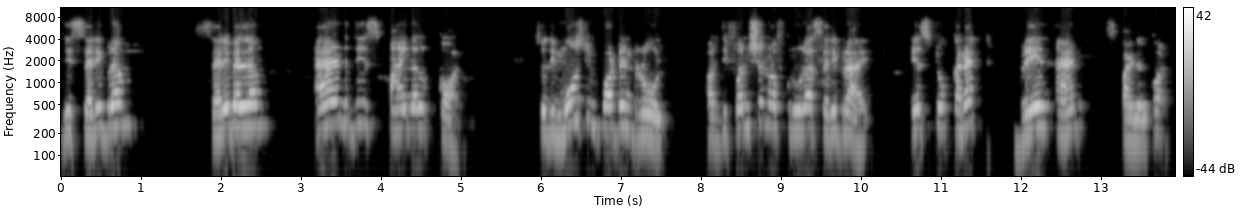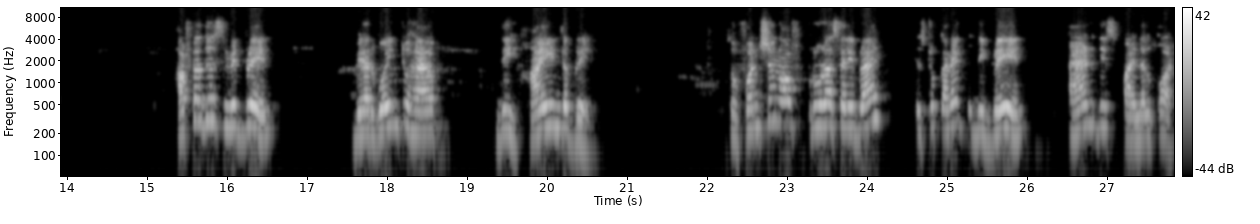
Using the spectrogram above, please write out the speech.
the cerebrum, cerebellum and the spinal cord. So the most important role or the function of crura cerebri is to connect brain and spinal cord. After this midbrain, we are going to have the hind brain. So function of crura cerebri is to connect the brain and the spinal cord.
